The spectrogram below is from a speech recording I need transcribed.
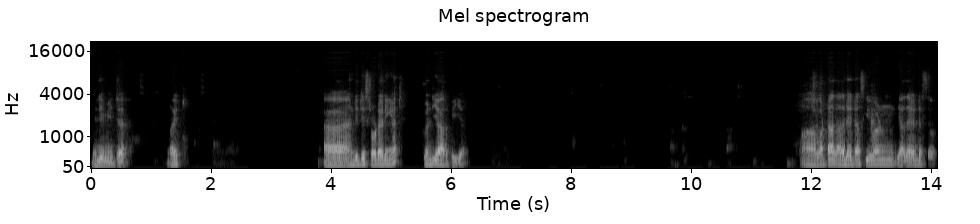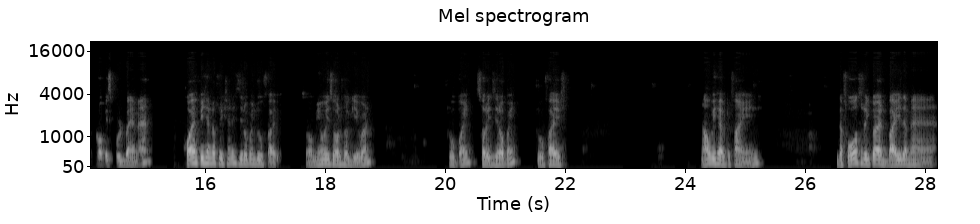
millimeter, right? Uh, and it is rotating at 20 rpm. Uh, what are the other data given? The other end of the rope is pulled by a man. Coefficient of friction is 0.25. So mu is also given 2 point, sorry, 0 0.25. Now we have to find the force required by the man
